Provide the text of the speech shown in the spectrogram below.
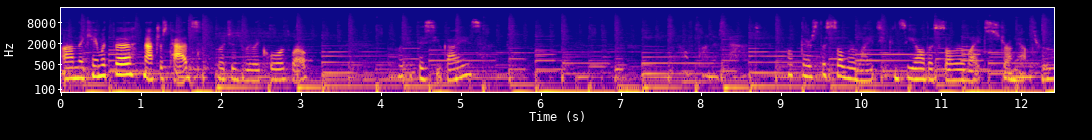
Um, they came with the mattress pads, which is really cool as well. Look at this, you guys. How fun is that? Oh, there's the solar lights. You can see all the solar lights strung out through.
